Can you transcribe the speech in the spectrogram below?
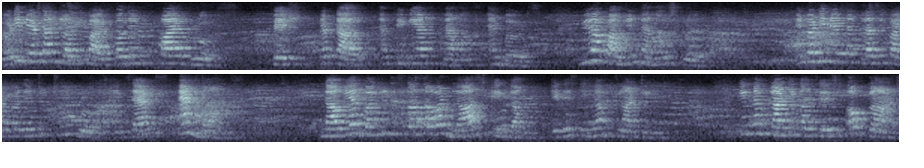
Vertebrates are classified for into five groups. Fish, reptiles, amphibians, mammals and birds. We are found in mammals group. Invertebrates further into two groups, insects and worms. Now we are going to discuss our last kingdom. It is kingdom Plantae. Kingdom Plantae consists of plants.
